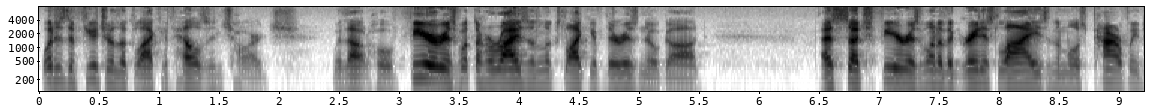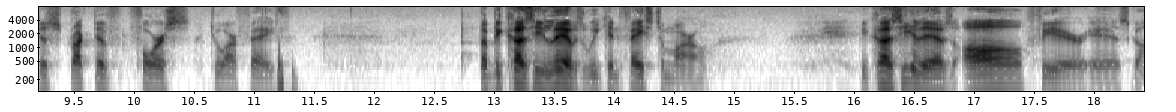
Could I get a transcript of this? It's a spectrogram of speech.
What does the future look like if hell's in charge without hope? Fear is what the horizon looks like if there is no God. As such, fear is one of the greatest lies and the most powerfully destructive force to our faith. But because He lives, we can face tomorrow. Because He lives, all fear is gone.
